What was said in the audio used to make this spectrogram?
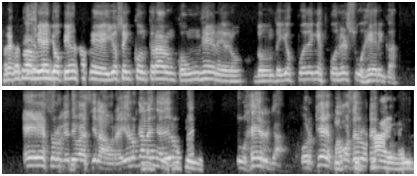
Pero que también yo pienso que ellos se encontraron con un género donde ellos pueden exponer su jerga. eso es lo que te iba a decir ahora. Ellos lo que le añadieron fue su jerga. ¿Por qué? Vamos a ser honestos.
